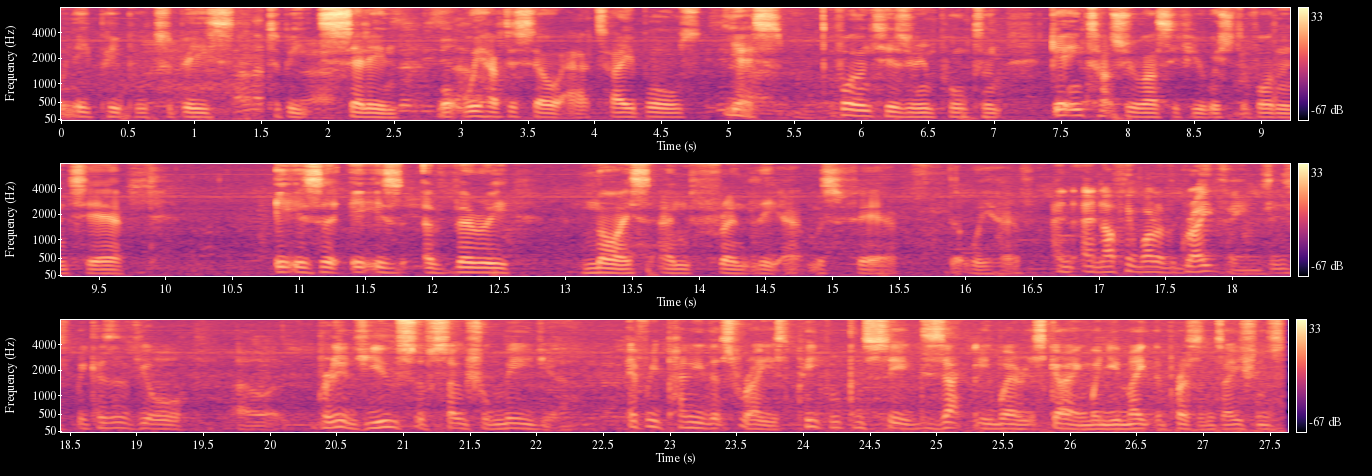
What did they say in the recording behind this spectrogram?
We need people to be to be selling what we have to sell at our tables. Yes, volunteers are important. Get in touch with us if you wish to volunteer. It is a it is a very nice and friendly atmosphere that we have. And and I think one of the great things is because of your uh, brilliant use of social media every penny that's raised, people can see exactly where it's going when you make the presentations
